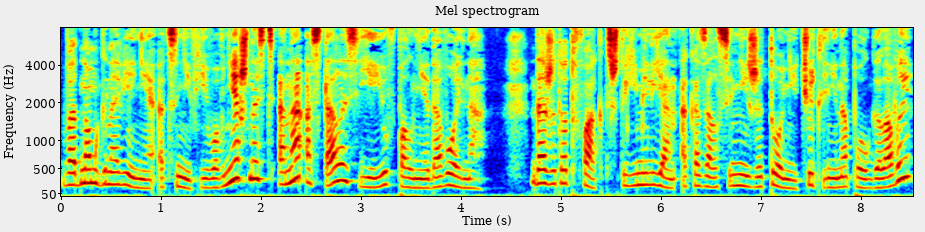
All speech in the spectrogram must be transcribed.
В одно мгновение оценив его внешность, она осталась ею вполне довольна. Даже тот факт, что Емельян оказался ниже Тони чуть ли не на пол головы,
